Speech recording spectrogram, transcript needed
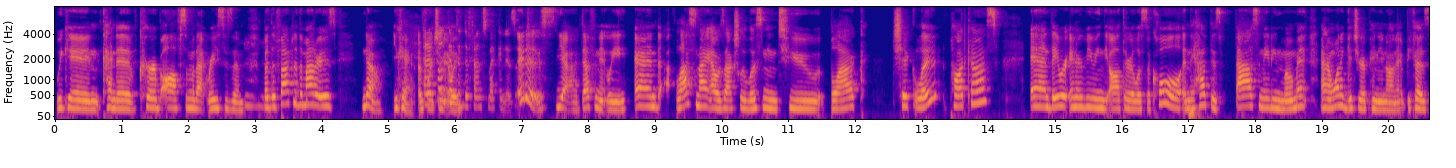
we can kind of curb off some of that racism. Mhm. But the fact of the matter is, no, you can't, and I feel unfortunately. like that's a defense mechanism. It too. is, yeah, definitely. And last night I was actually listening to Black Chick Lit podcast, and they were interviewing the author Alyssa Cole, and they had this fascinating moment. And I want to get your opinion on it because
